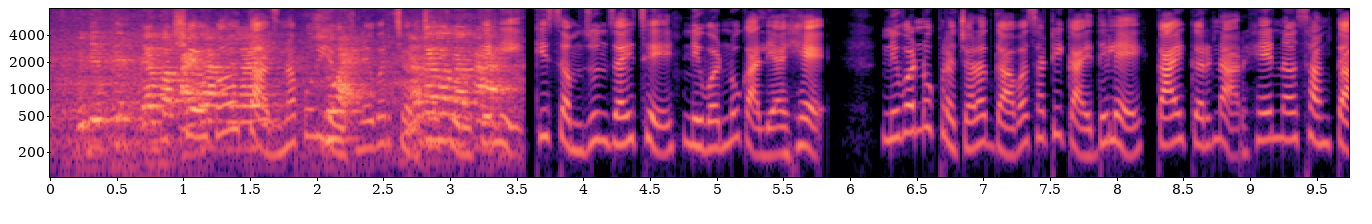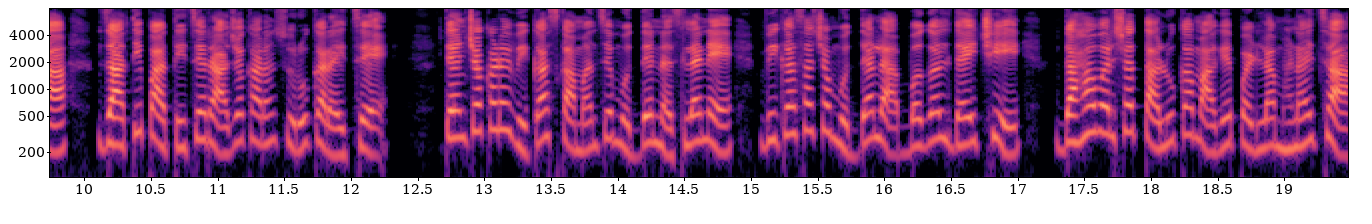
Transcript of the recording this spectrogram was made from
शेवगाव शेवगाव ताजनापूर योजनेवर चर्चा सुरू केली की समजून जायचे निवडणूक आली आहे. निवडणूक प्रचारात गावासाठी काय दिले काय करणार हे न सांगता जातीपातीचे राजकारण सुरू करायचे. त्यांच्याकडे विकास कामांचे मुद्दे नसल्याने विकासाच्या मुद्द्याला बगल द्यायची दहा वर्षात तालुका मागे पडला म्हणायचा.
